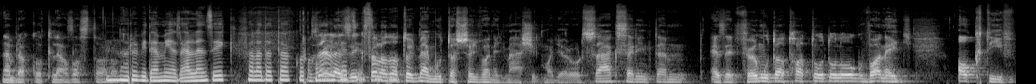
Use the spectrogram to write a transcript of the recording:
nem rakott le az asztalra. Na röviden, mi az ellenzék feladata? Akkor az ellenzék feladata, hogy megmutassa, hogy van egy másik Magyarország. Szerintem ez egy fölmutatható dolog. Van egy aktív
